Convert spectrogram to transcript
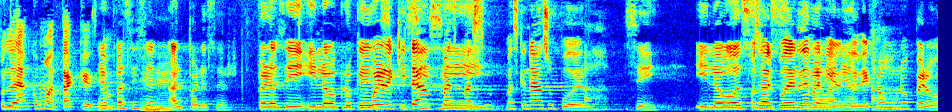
Pues le dan como ataques, ¿no? Énfasis en al parecer. Pero sí, y luego creo que. Bueno, le quita sí, Más, sí. más, más que nada su poder. Ajá, sí. Y luego. O sea, el poder de Vania, le deja ajá. uno, pero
